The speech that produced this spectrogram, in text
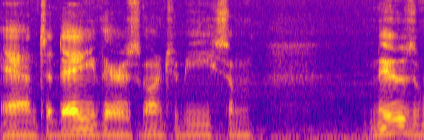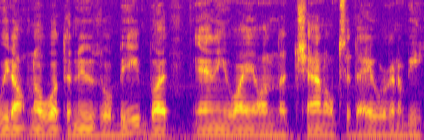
and today there's going to be some news. We don't know what the news will be, but anyway, on the channel today, we're going to be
